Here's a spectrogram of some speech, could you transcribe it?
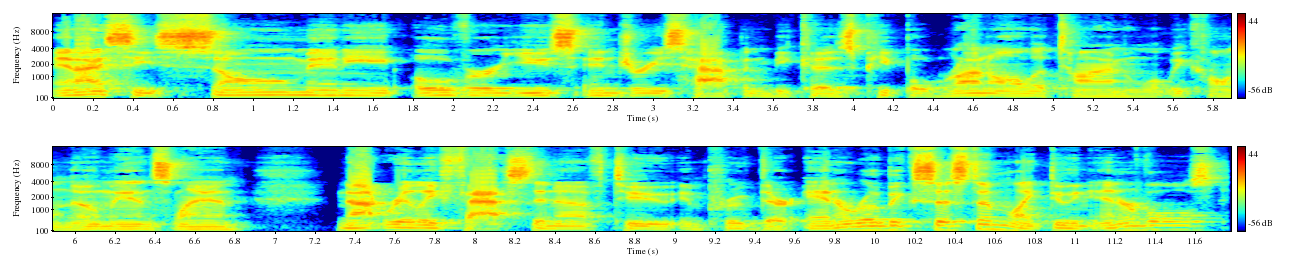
And I see so many overuse injuries happen because people run all the time in what we call no man's land, not really fast enough to improve their anaerobic system, like doing intervals,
